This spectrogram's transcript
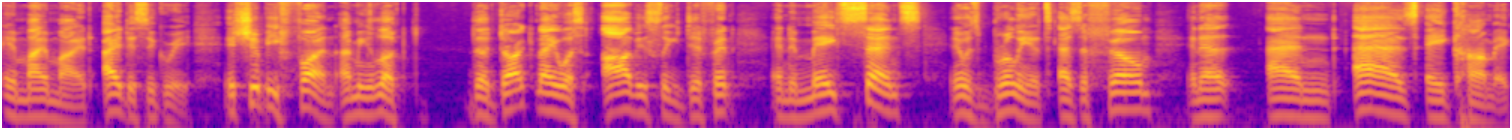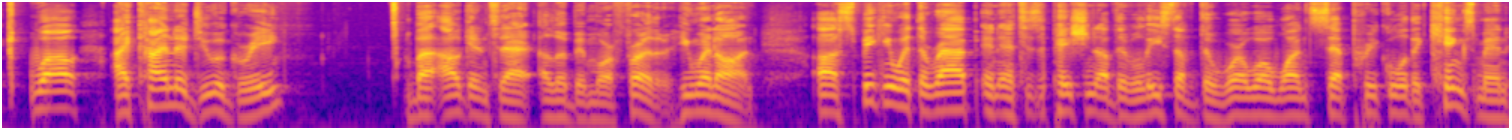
in my mind. I disagree. It should be fun. I mean, look, The Dark Knight was obviously different, and it made sense. It was brilliant as a film and as, and as a comic. Well, I kind of do agree, but I'll get into that a little bit more further. He went on. Uh, speaking with the Wrap in anticipation of the release of the World War I set prequel, The King's Man,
